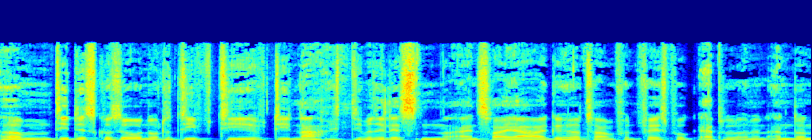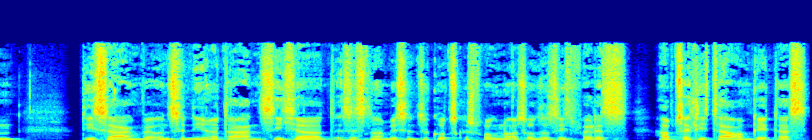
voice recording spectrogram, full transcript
Ähm, die Diskussion oder die, die, die Nachrichten, die wir die letzten ein, zwei Jahre gehört haben von Facebook, Apple und den anderen die sagen, bei uns sind ihre Daten sicher. Das ist noch ein bisschen zu kurz gesprungen aus unserer Sicht, weil es hauptsächlich darum geht, dass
